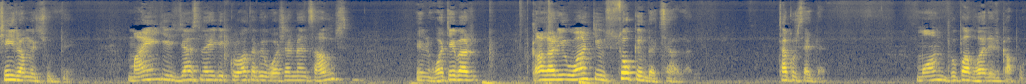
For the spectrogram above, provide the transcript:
সেই রঙে ছুটবে Mind is just like the cloth of a washerman's house. In whatever color you want, you soak in that color. Thakur said that. মন ধূপা ভরের কাপড়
